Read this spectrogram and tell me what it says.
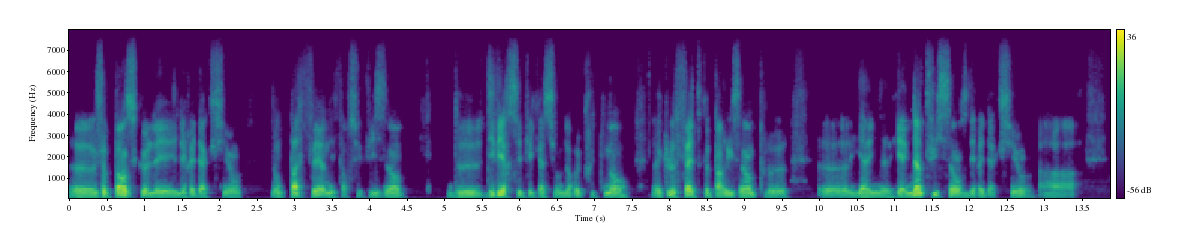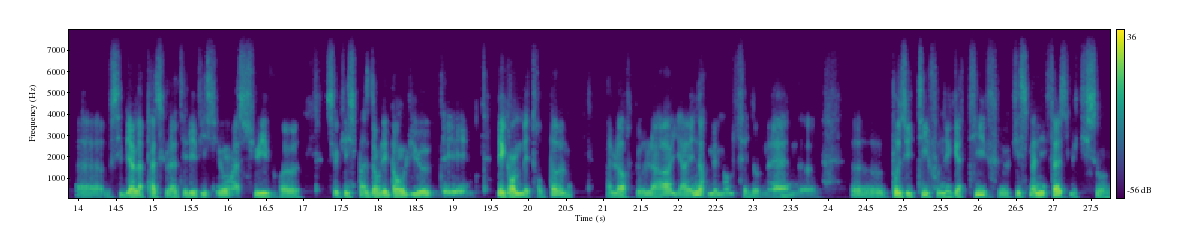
je pense que les, rédactions n'ont pas fait un effort suffisant de diversification de recrutement, avec le fait que, par exemple, euh, il, y a une, impuissance des rédactions, à, euh, aussi bien la presse que la télévision, à suivre euh, ce qui se passe dans les banlieues des, grandes métropoles, alors que là, il y a énormément de phénomènes euh, positifs ou négatifs euh, qui se manifestent, mais qui sont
